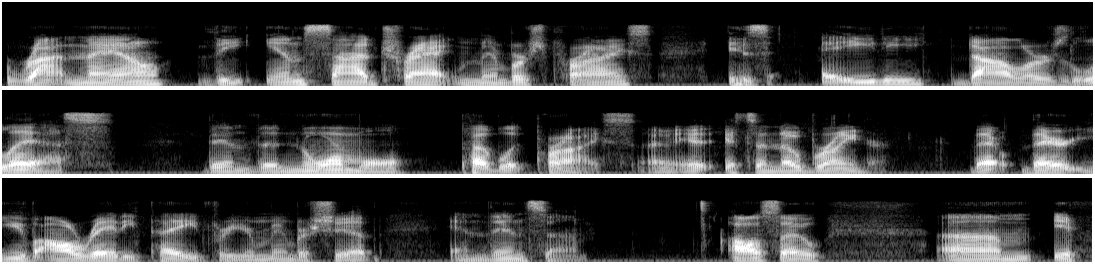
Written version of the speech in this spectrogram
right now, the Inside Track members price is eighty dollars less than the normal public price. I mean, it, it's a no-brainer. That there you've already paid for your membership and then some. Also, um, if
